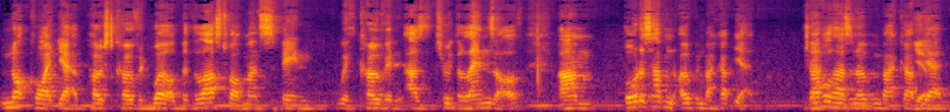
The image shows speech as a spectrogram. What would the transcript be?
not quite yet a post-COVID world, but the last 12 months has been with COVID as through the lens of um, borders haven't opened back up yet. Travel hasn't opened back up Yeah. yet.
